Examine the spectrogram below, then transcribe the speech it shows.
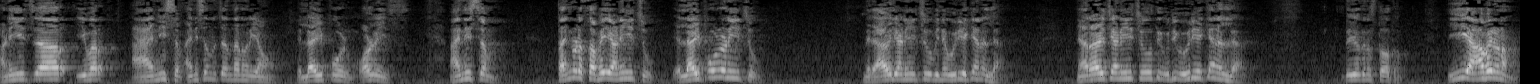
അണിയിച്ചാർ ഇവർ അനിശം അനിശം എന്ന് വെച്ചാൽ എന്താണെന്ന് അറിയാമോ എല്ലായ്പ്പോഴും ഓൾവേസ് അനിശം തന്നെ സഭയെ അണിയിച്ചു. എല്ലായ്പ്പോഴും അണിയിച്ചു. ഇന്ന് രാവിലെ അണിയിച്ചു പിന്നെ ഊരി വയ്ക്കാനല്ല ഞായറാഴ്ച അണിയിച്ചു ഊരി വയ്ക്കാനല്ല ദൈവത്തിന് സ്തോത്രം. ഈ ആഭരണം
